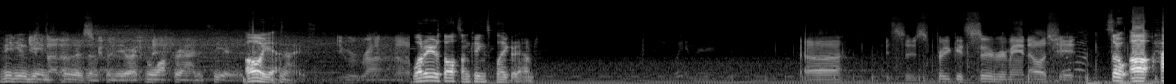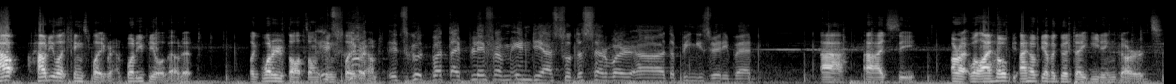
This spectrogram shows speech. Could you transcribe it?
video You game thought I was tourism gonna from New York. I can walk around and see it. Oh, It's yeah. nice. You were wrong though. What are your thoughts on King's Playground? Wait a minute. Uh, it's, it's a pretty good server, man. Oh shit. So, uh, how how do you like King's Playground? What do you feel about it? Like, what are your thoughts on King's It's Playground? good. It's good, but I play from India, so the server, uh, the ping is very bad. Ah, ah, I see. All right. Well, I hope I hope you have a good day eating guards.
